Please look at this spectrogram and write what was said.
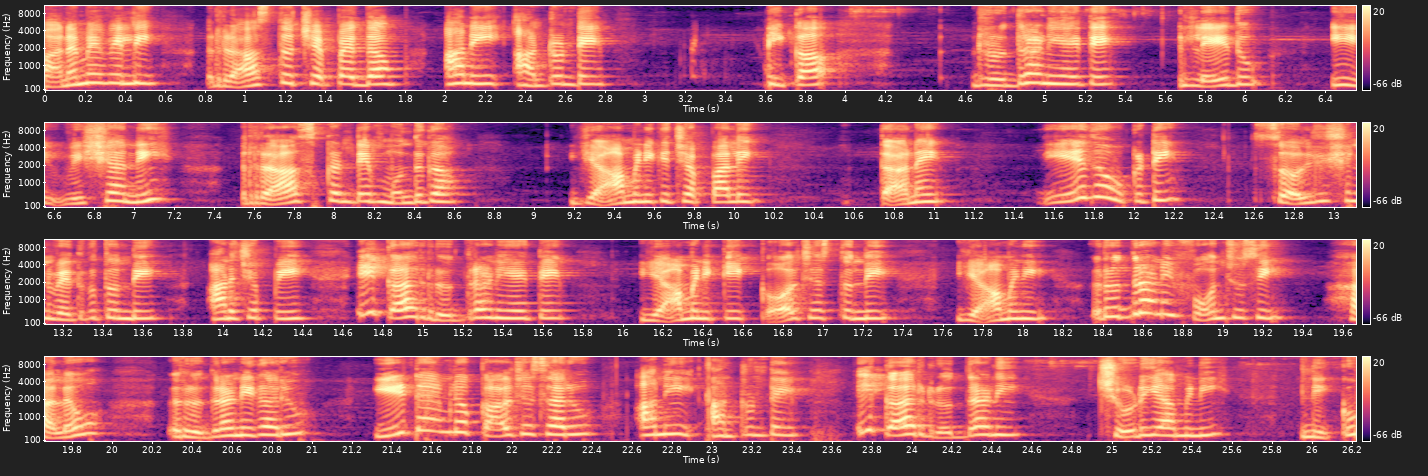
మనమే వెళ్ళి రాజ్తో చెప్పేద్దాం అని అంటుంటే ఇక రుద్రాణి అయితే లేదు ఈ విషయాన్ని రాజ్ కంటే ముందుగా యామినికి చెప్పాలి. తనే ఏదో ఒకటి సొల్యూషన్ వెతుకుతుంది అని చెప్పి ఇక రుద్రాణి అయితే యామినికి కాల్ చేస్తుంది. యామిని రుద్రాణి ఫోన్ చూసి హలో రుద్రాణి గారు ఈ టైంలో కాల్ చేశారు అని అంటుంటే ఇక రుద్రాణి చూడు యామిని నీకు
